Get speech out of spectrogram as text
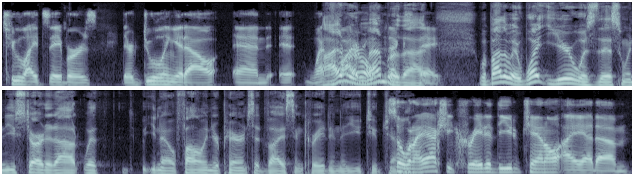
two lightsabers. They're dueling it out, and it went I remember that. day. Well, by the way, what year was this when you started out with, you know, following your parents' advice and creating a YouTube channel? So when I actually created the YouTube channel, I had um,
